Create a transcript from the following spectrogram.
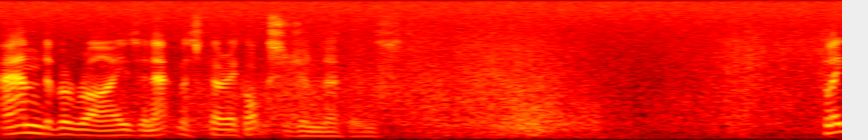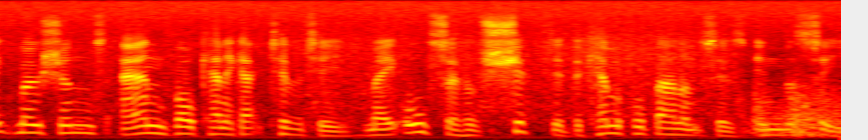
and of a rise in atmospheric oxygen levels. Plate motions and volcanic activity may also have shifted the chemical balances in the sea.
